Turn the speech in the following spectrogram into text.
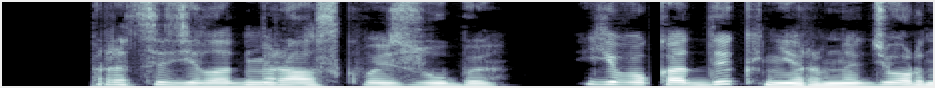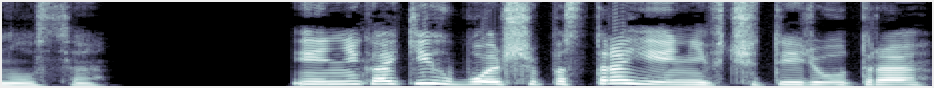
— процедил адмирал сквозь зубы. Его кадык нервно дернулся. И никаких больше построений в четыре утра»,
